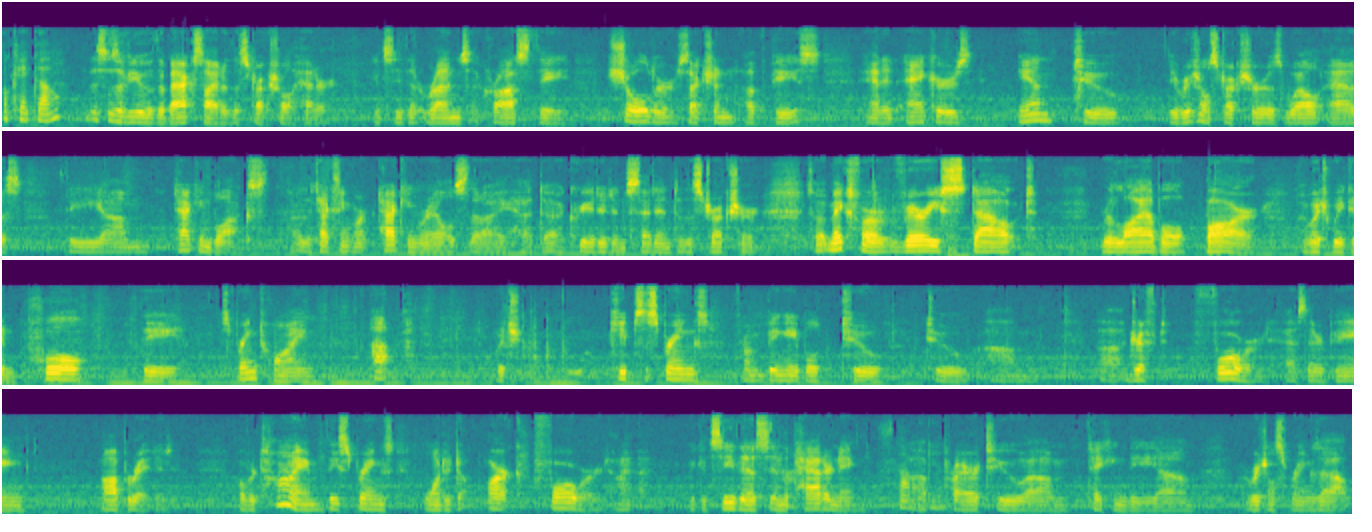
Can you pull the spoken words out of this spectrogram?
Okay, go. This is a view of the backside of the structural header. You can see that it runs across the shoulder section of the piece and it anchors into the original structure as well as the um, tacking blocks or the tacking, or tacking rails that I had uh, created and set into the structure. So it makes for a very stout, reliable bar by which we can pull the spring twine up, which keeps the springs from being able to to um, uh, drift forward as they're being operated. Over time, these springs wanted to arc forward. I, we could see this in the patterning uh, prior to um, taking the um, original springs out.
